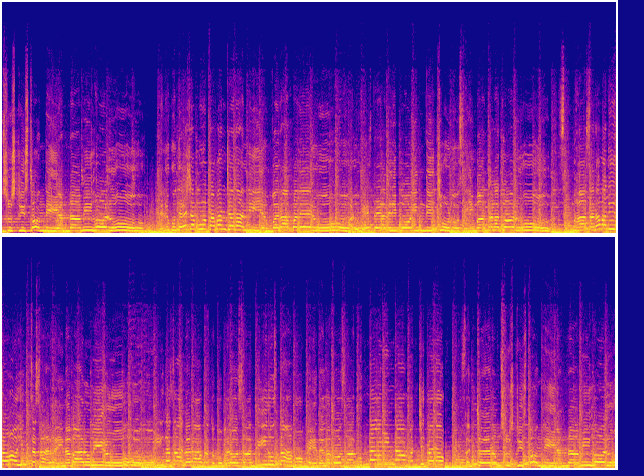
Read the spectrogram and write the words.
సృష్టిస్తోంది అన్నా మీ హోరు. తెలుగుదేశపు ప్రపంచాన్ని ఎవ్వరాపలేరు అడుగేస్తే అదిరిపోయింది చూడు సీమాంధ్రల జోరు. సింహాసనమధిరోహించ సారైన వారు మీరు. మీద సాగల బ్రతుకు భరోసా తీరుస్తాము. పేదల కోసా కుండల నిండా మంచితనం సంచలనం సృష్టిస్తోంది అన్నా మీ హోరు.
